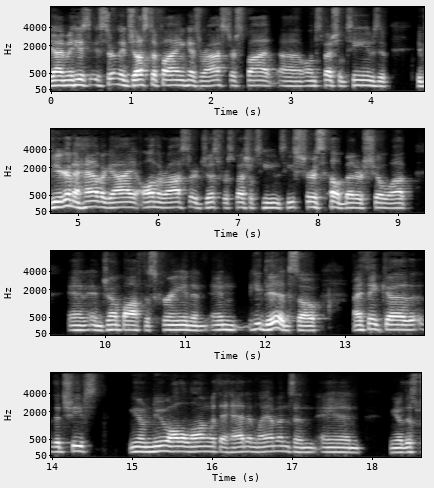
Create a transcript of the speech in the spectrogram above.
Yeah, I mean, he's, he's certainly justifying his roster spot uh, on special teams. If if you're going to have a guy on the roster just for special teams, he sure as hell better show up and and jump off the screen, and and he did. So I think uh, the, the Chiefs, you know, knew all along what they had in Lammons, and and you know this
